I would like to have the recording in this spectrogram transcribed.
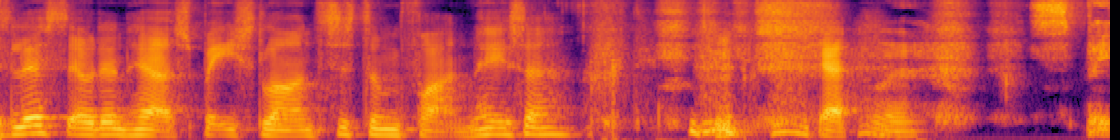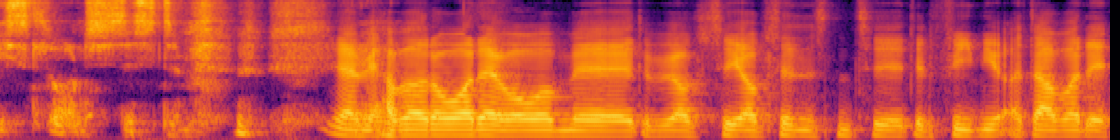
SLS er jo den her Space Launch System fra NASA. ja. Space Launch System. ja, vi har været over derovre med, da vi op se opsendelsen til Delfini, og der var det,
